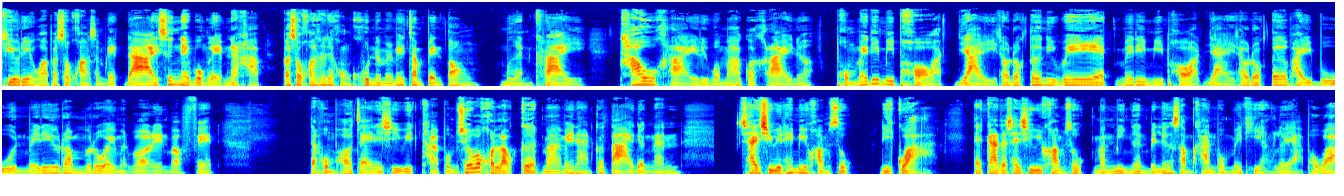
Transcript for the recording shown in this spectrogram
ที่เรียกว่าประสบความสำเร็จได้ ซึ่งในวงเล็บนะครับ ประสบความสำเร็จของคุณนะมันไม่จำเป็นต้องเหมือนใคร เท่าใครหรือว่ามากกว่าใครเนาะผมไม่ได้มีพอร์ตใหญ่เท่าดรนิเวศ ไม่ได้มีพอร์ตใหญ่เท่าดรไพบูลไม่ได้ร่ำรวยเหมือนวอร์เรนบัฟเฟต แต่ผมพอใจในชีวิตครับ ผมเชื่อว่าคนเราเกิดมาไม่นานก็ตายดังนั้น ใช้ชีวิตให้มีความสุขดีกว่า แต่การจะใช้ชีวิตความสุขมันมีเงินเป็นเรื่องสำคัญ ผมไม่เถียงเลยอะเพราะว่า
